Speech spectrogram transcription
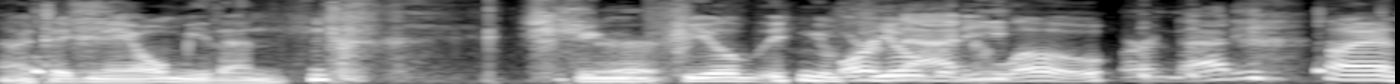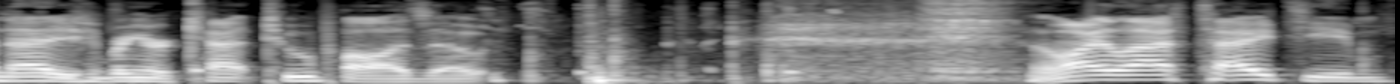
I take Naomi then. she Sure. can feel you can Or feel Natty. the glow. Or Natty. Oh yeah, Natty. She bring her cat two paws out. My last tag team.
